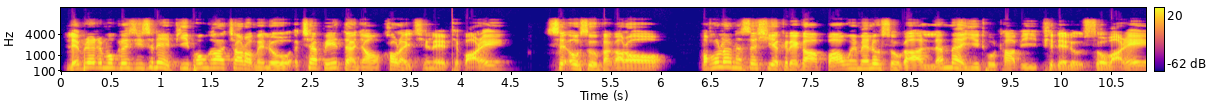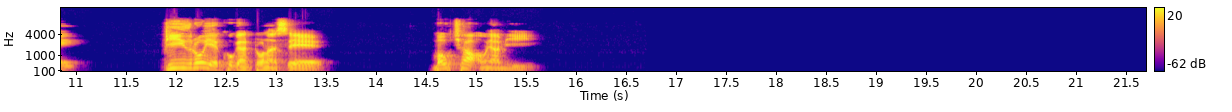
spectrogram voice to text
Liberal Democracy စနစ်ပြည်ဖုံးကားချတော့မယ်လို့အချက်ပေးတန်ကြောင်းခောက်လိုက်ခြင်းလည်းဖြစ်ပါတယ်။စစ်အုပ်စုဘက်ကတော့ဩဂုတ်လ28ရက်ကလေးကပါဝင်မယ်လို့ဆိုကလက်မှတ်ရေးထိုးထားပြီးဖြစ်တယ်လို့ဆိုပါတယ်။ပြည်သူတို့ရဲ့ခုခံတွန်းလှန်စစ်မုတ်ချအောင်ရမည်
